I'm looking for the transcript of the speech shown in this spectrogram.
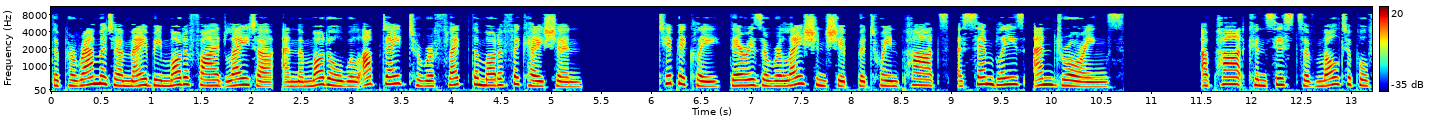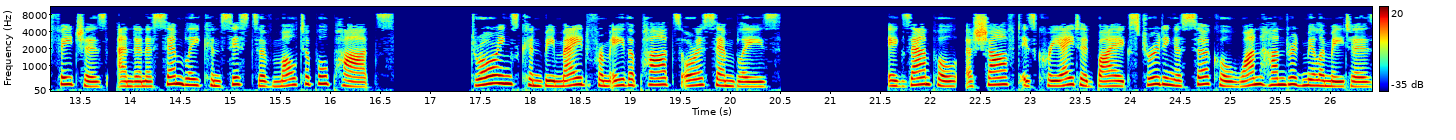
The parameter may be modified later, and the model will update to reflect the modification. Typically, there is a relationship between parts, assemblies, and drawings. A part consists of multiple features, and an assembly consists of multiple parts. Drawings can be made from either parts or assemblies. Example, a shaft is created by extruding a circle 100 mm.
